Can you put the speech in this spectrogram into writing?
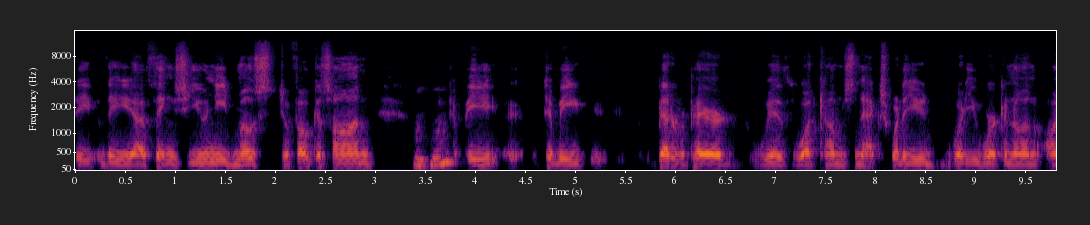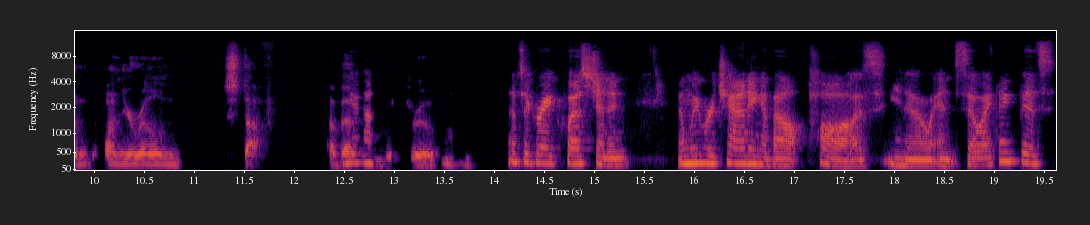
the the uh, things you need most to focus on mm-hmm. to be to be better prepared with what comes next what are you what are you working on on on your own stuff about yeah. through mm-hmm. that's a great question and and we were chatting about pause you know and so i think this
